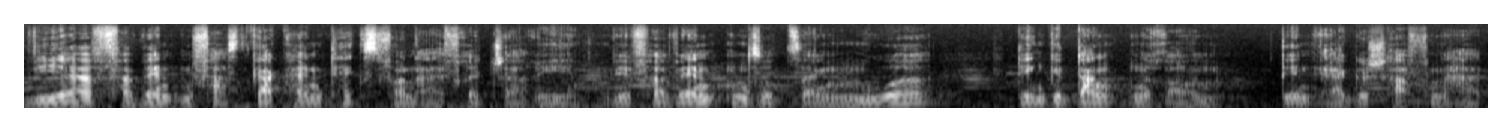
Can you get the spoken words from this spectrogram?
wir verwenden fast gar keinen Text von Alfred Jarry. Wir verwenden sozusagen nur den Gedankenraum, den er geschaffen hat.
